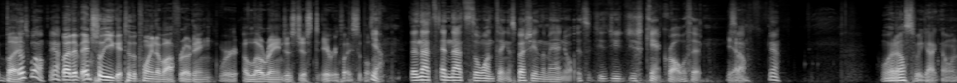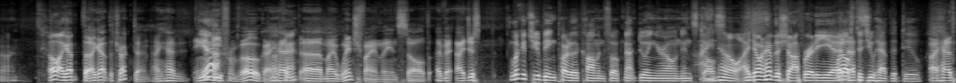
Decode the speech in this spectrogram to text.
But as well. Yeah. but eventually you get to the point of off roading where a low range is just irreplaceable. Yeah. And that's and that's the one thing, especially in the manual, is you, you just can't crawl with it. Yeah. So yeah. What else we got going on? Oh, I got the, I got the truck done. I had Andy Yeah. from Vogue. I Okay. had uh, my winch finally installed. I've, I just Look at you being part of the common folk, not doing your own installs. I know I don't have the shop ready yet. What else That's- did you have to do? I had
